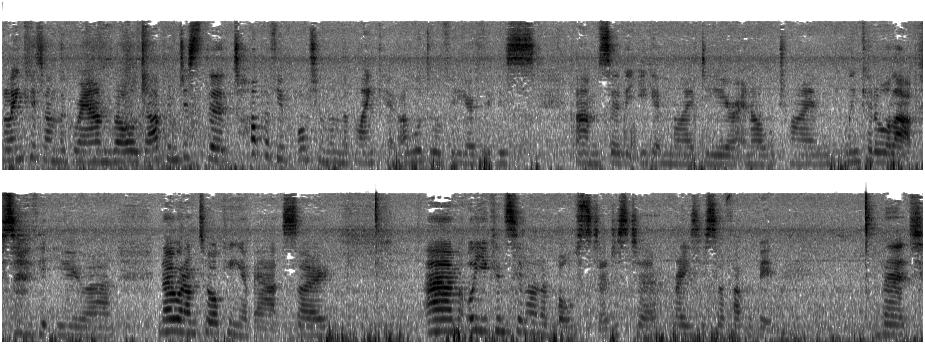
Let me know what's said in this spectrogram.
blanket on the ground rolled up and just the top of your bottom on the blanket. I will do a video for this um, so that you get an idea and I will try and link it all up so that you uh, know what I'm talking about. So, um, or you can sit on a bolster just to raise yourself up a bit. But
